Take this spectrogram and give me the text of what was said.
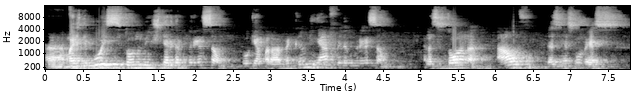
Ah, mas depois se torna o ministério da congregação, porque a palavra é caminhar no meio da congregação. Ela se torna alvo das minhas conversas.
